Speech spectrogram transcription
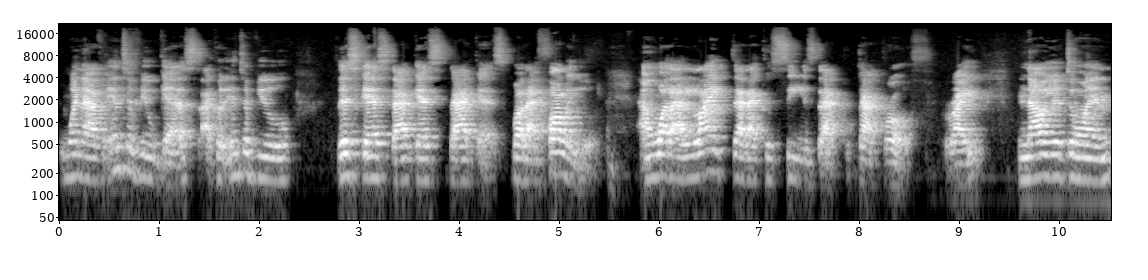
when I've interviewed guests, I could interview this guest, that guest, that guest, but I follow you. And what I like that I could see is that that growth. right? Now you're doing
